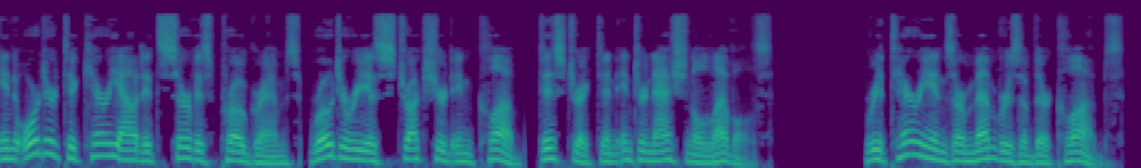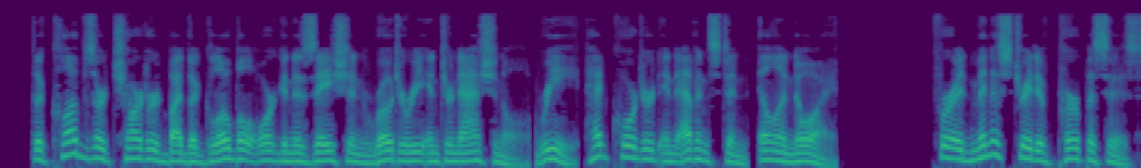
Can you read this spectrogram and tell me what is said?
In order to carry out its service programs, Rotary is structured in club, district and international levels. Rotarians are members of their clubs. The clubs are chartered by the global organization Rotary International headquartered in Evanston, Illinois. For administrative purposes,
